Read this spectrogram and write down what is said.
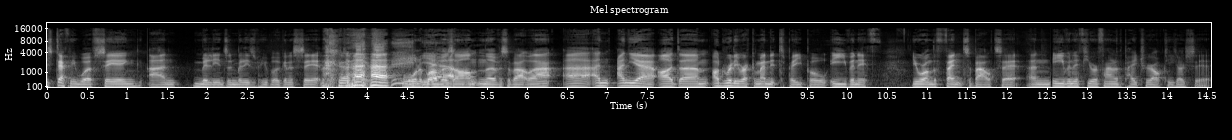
it's definitely worth seeing, and millions and millions of people are going to see it. You know, Warner Yeah. Brothers aren't nervous about that, uh, and and yeah, I'd um, I'd really recommend it to people, even if you were on the fence about it, and even if you're a fan of the patriarchy, go see it.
